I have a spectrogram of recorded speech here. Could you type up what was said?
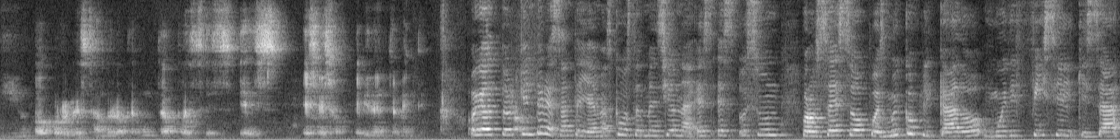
y un poco regresando a la pregunta, pues es, es, es eso, evidentemente. Oiga, doctor, qué interesante y además como usted menciona, es, es, un proceso pues muy complicado, muy difícil quizá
